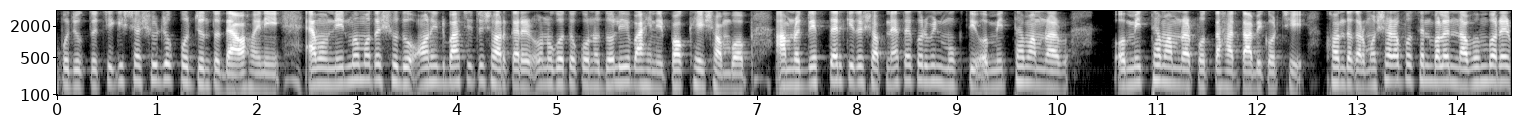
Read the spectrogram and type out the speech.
উপযুক্ত চিকিৎসার সুযোগ পর্যন্ত দেওয়া হয়নি। এবং নির্মমতা শুধু অনির্বাচিত সরকারের অনুগত কোনো দলীয় বাহিনীর পক্ষেই সম্ভব। আমরা গ্রেফতারকৃত সব নেতাকর্মীর মুক্তি ও মিথ্যা মামলার ও মিথ্যা মামলার প্রত্যাহার দাবি করছি। খন্দকার মোশাররফ হোসেন বলেন, নভেম্বরের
